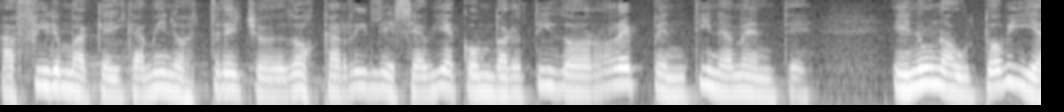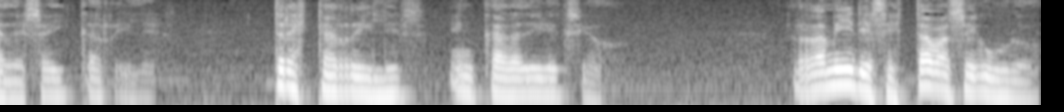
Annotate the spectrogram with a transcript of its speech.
afirma que el camino estrecho de dos carriles se había convertido repentinamente en una autovía de seis carriles, tres carriles en cada dirección. Ramírez estaba seguro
